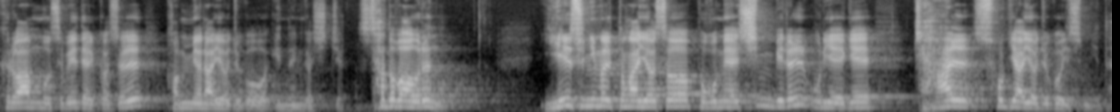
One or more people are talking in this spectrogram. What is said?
그러한 모습이 될 것을 건면하여 주고 있는 것이죠. 사도 바울은 예수님을 통하여서 복음의 신비를 우리에게 잘 소개하여 주고 있습니다.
